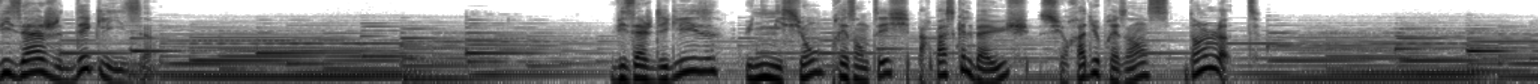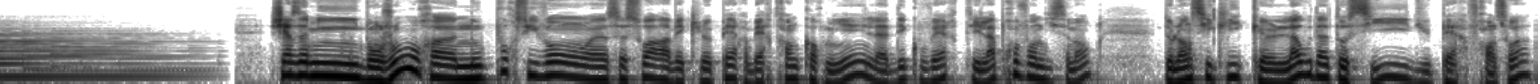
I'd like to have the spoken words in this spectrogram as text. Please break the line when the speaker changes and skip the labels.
Visage d'église. Visage d'église, une émission présentée par Pascal Bahut sur Radio Présence dans le Lot.
Chers amis, bonjour. Nous poursuivons euh, ce soir avec le Père Bertrand Cormier la découverte et l'approfondissement de l'encyclique Laudato Si du Père François.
